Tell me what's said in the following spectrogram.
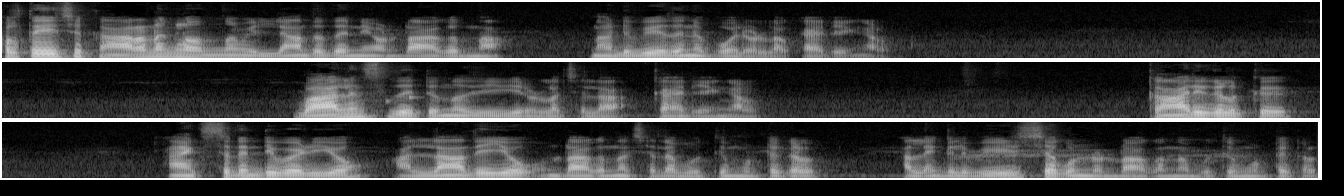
പ്രത്യേകിച്ച് കാരണങ്ങളൊന്നും ഇല്ലാതെ തന്നെ ഉണ്ടാകുന്ന നടുവേദന പോലുള്ള കാര്യങ്ങൾ. ബാലൻസ് തെറ്റുന്ന രീതിയിലുള്ള ചില കാര്യങ്ങൾ. കാലുകൾക്ക് ആക്സിഡന്റ് വഴിയോ അല്ലാതെയോ ഉണ്ടാകുന്ന ചില ബുദ്ധിമുട്ടുകൾ അല്ലെങ്കിൽ വീഴ്ച കൊണ്ടുണ്ടാകുന്ന ബുദ്ധിമുട്ടുകൾ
